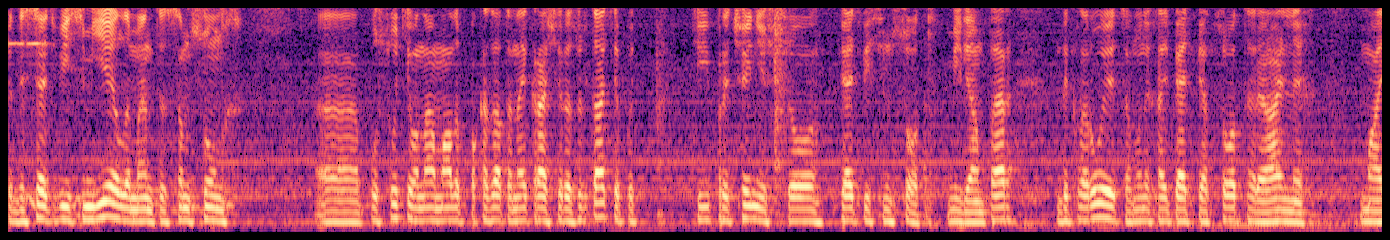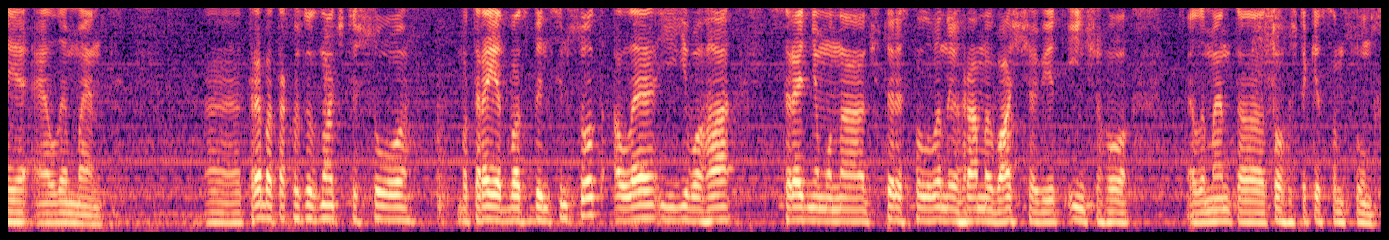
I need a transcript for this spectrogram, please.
58E, елементи Samsung. Е, По суті, вона мала б показати найкращі результати по тій причині, що 5800 мА декларується, ну нехай 5500 реальних має елемент. Е, Треба також зазначити, що батарея 21700, але її вага в середньому на 4,5 грами важча від іншого елемента того ж таки Samsung.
